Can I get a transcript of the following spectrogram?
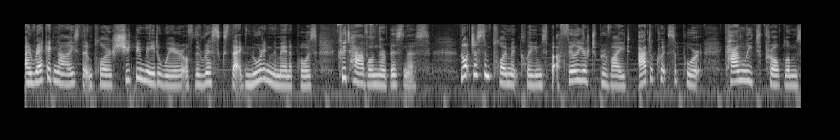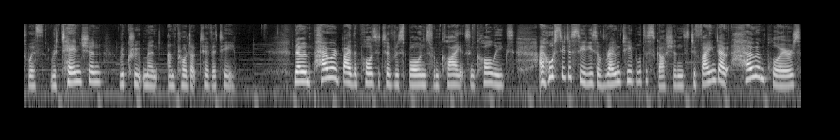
I recognise that employers should be made aware of the risks that ignoring the menopause could have on their business. Not just employment claims, but a failure to provide adequate support can lead to problems with retention, recruitment and productivity. Now, empowered by the positive response from clients and colleagues, I hosted a series of roundtable discussions to find out how employers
